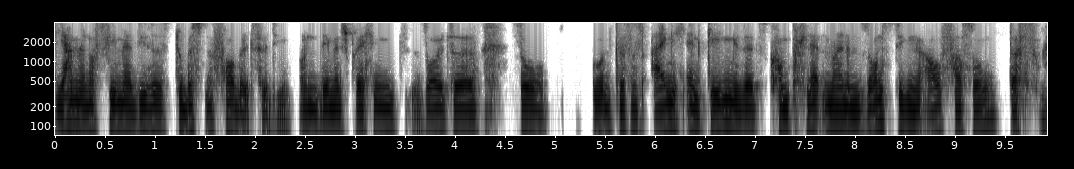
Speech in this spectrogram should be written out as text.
die haben ja noch viel mehr dieses, du bist ein Vorbild für die. Und dementsprechend sollte so und das ist eigentlich entgegengesetzt komplett meinem sonstigen Auffassung, dass mhm.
